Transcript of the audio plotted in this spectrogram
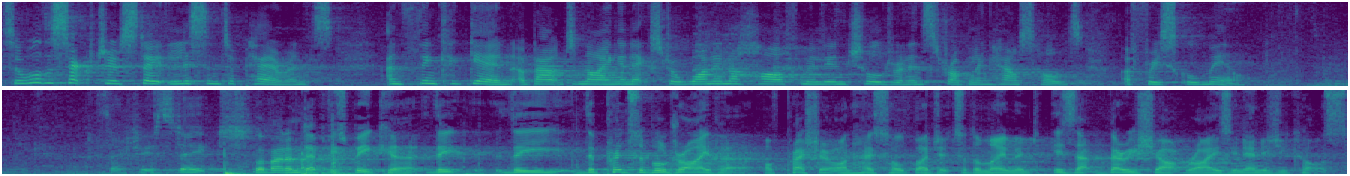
So will the Secretary of State listen to parents and think again about denying an extra one and a half million children in struggling households a free school meal? Secretary of State. Well, Madam Deputy Speaker, the, the, the principal driver of pressure on household budgets at the moment is that very sharp rise in energy costs.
